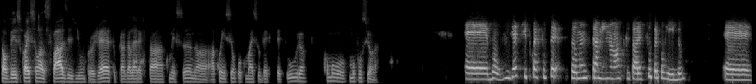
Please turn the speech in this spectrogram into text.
talvez quais são as fases de um projeto para a galera que está começando a, a, conhecer um pouco mais sobre arquitetura, como, como funciona? É, bom, um dia típico é super, pelo menos para mim, no nosso escritório, é super corrido. É,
